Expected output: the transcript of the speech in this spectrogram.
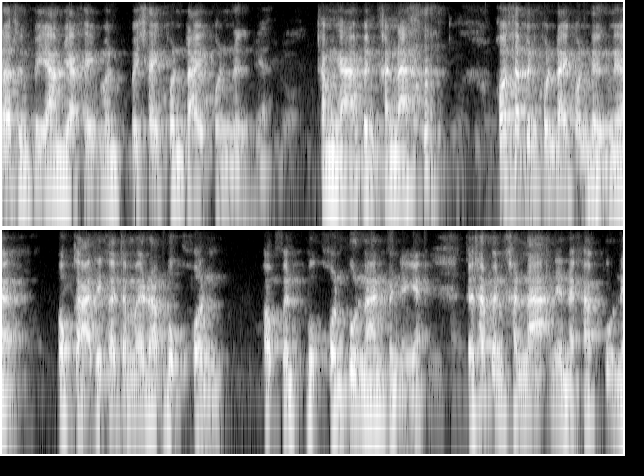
เราถึงพยายามอยากให้มันไม่ใช่คนใดคนหนึ่งเนี่ยทำงานเป็นคณะ เพราะถ้าเป็นคนใดคนหนึ่งเนี่ย โอกาสที่เขาจะไม่รับบุคคล เพราะเป็นบุคคลผู้นั้นเป็นอย่างเงี้ย แต่ถ้าเป็นคณะเนี่ยนะครับผู้ใน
